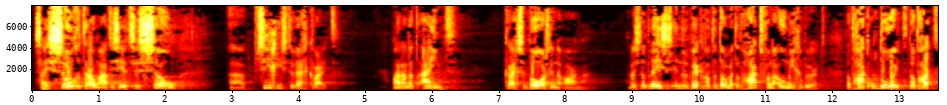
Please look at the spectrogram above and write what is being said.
Zij is zo getraumatiseerd. Ze is zo uh, psychisch de weg kwijt. Maar aan het eind krijgt ze Boas in de armen. En als je dat leest, is indrukwekkend wat er dan met het hart van Naomi gebeurt. Dat hart ontdooit, dat hart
